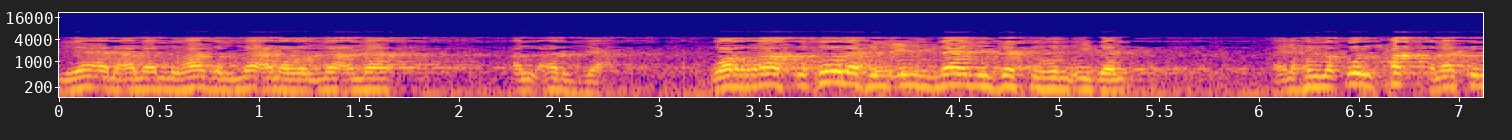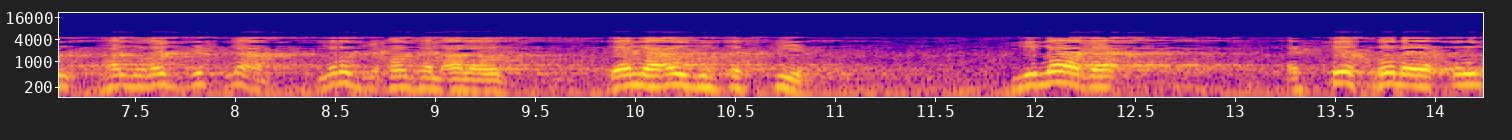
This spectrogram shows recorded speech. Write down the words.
بناء على أن هذا المعنى والمعنى الأرجح والراسخون في العلم ما ميزتهم اذا؟ يعني نحن نقول الحق لكن هل نرجح؟ نعم نرجح وجها على وجه لأنها أوجه تفسير لماذا؟ الشيخ هنا يقول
